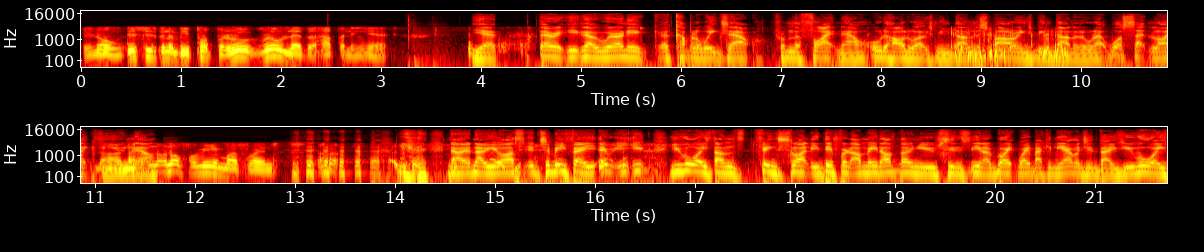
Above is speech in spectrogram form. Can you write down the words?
You know, this is going to be proper real, real leather happening here. Yeah, Derek, you know, we're only a couple of weeks out from the fight now. All the hard work's been done, the sparring's been done, and all that. What's that like for No, you no, now? no, not for me, my friend. no, no, you are. To be fair, you, you've always done things slightly different. I mean, I've known you since you know way, way back in the amateur days. You've always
